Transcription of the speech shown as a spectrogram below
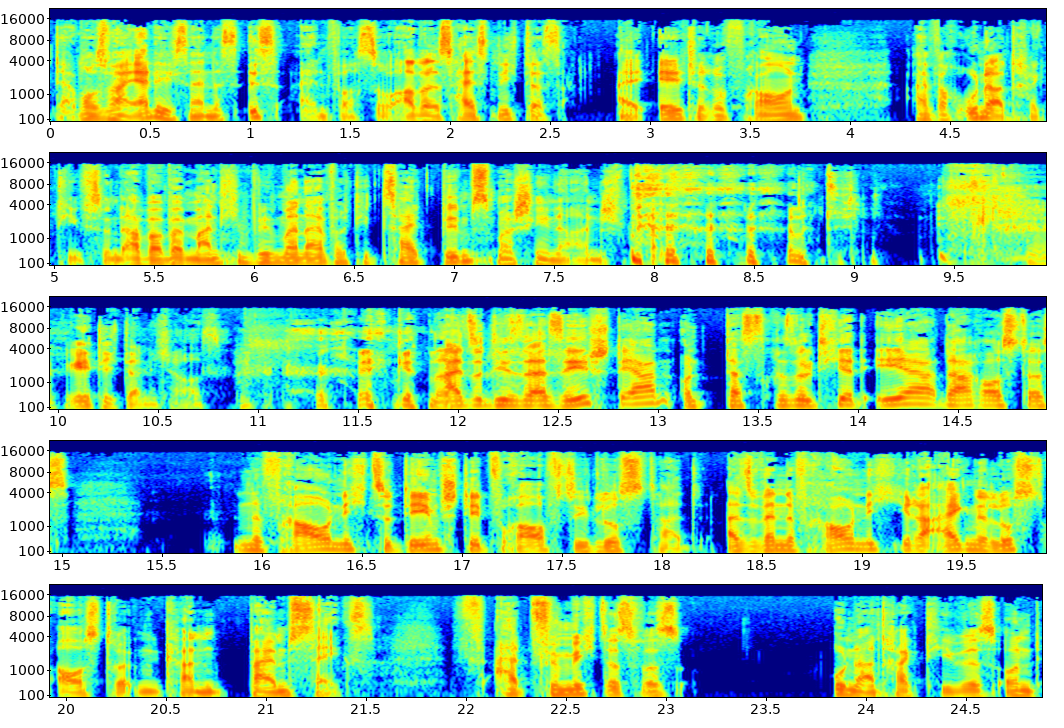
da muss man ehrlich sein, das ist einfach so. Aber das heißt nicht, dass ältere Frauen einfach unattraktiv sind. Aber bei manchen will man einfach die Zeit-Bims-Maschine ansprechen. Red dich da nicht raus. genau. Also dieser Seestern und das resultiert eher daraus, dass eine Frau nicht zu dem steht, worauf sie Lust hat. Also wenn eine Frau nicht ihre eigene Lust ausdrücken kann beim Sex, hat für mich das was unattraktives und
